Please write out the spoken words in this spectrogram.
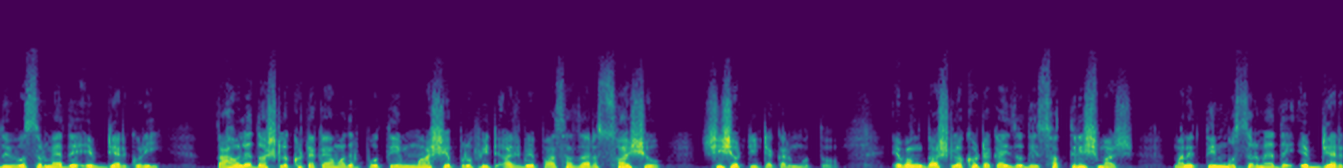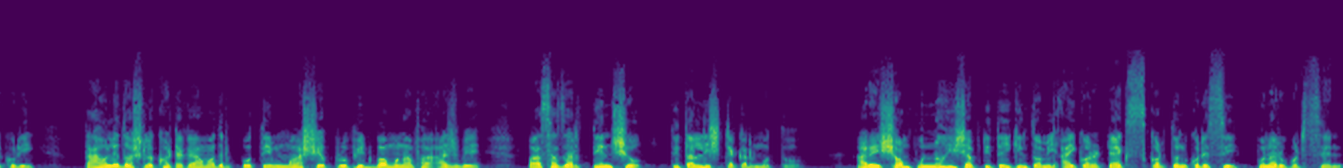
দুই বছর মেয়াদে এফডিআর করি তাহলে দশ লক্ষ টাকায় আমাদের প্রতি মাসে প্রফিট আসবে পাঁচ হাজার ছয়শো ছেষট্টি টাকার মতো। এবং দশ লক্ষ টাকায় যদি ছত্রিশ মাস মানে তিন বছর মেয়াদে এফডিআর করি, তাহলে দশ লক্ষ টাকায় আমাদের প্রতি মাসে প্রফিট বা মুনাফা আসবে পাঁচ হাজার তিনশো তেতাল্লিশ টাকার মতো। আর এই সম্পূর্ণ হিসাবটিতেই কিন্তু আমি আয়কর ট্যাক্স কর্তন করেছি পনেরো পার্সেন্ট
